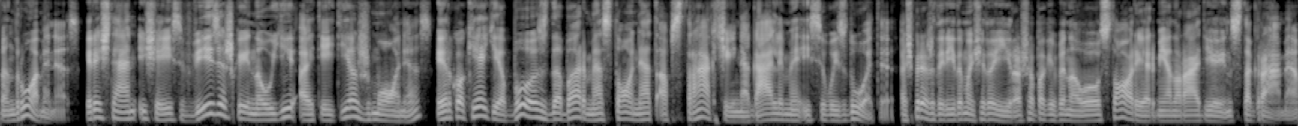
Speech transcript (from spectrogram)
bendruomenės. Ir iš ten išeis visiškai nauji ateities žmonės ir kokie jie bus, dabar mes to net abstrakčiai negalime įsivaizduoti. Aš prieš darydama šitą įrašą pakipinau istoriją Armėno radio Instagrame,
